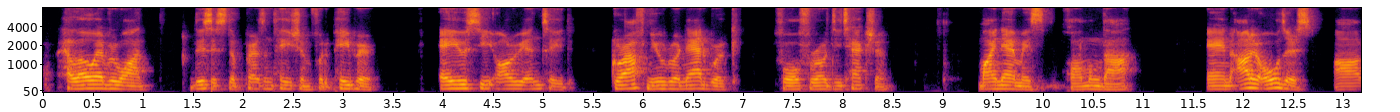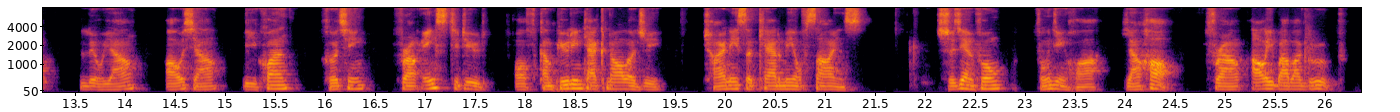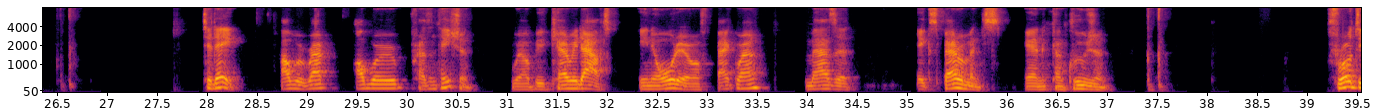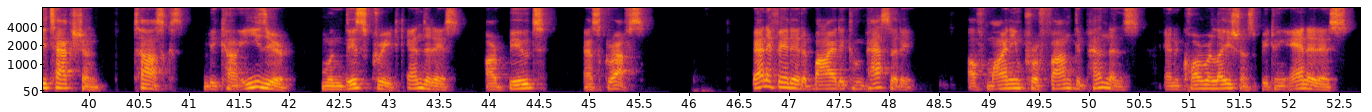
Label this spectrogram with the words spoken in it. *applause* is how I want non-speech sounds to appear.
Hello, everyone. This is the presentation for the paper, AUC-oriented graph neural network for fraud detection. My name is Huang Mengda, and other authors are Liu Yang, Ao Xiang, Li Kuan, He Qing from Institute of Computing Technology, Chinese Academy of Science, Chi Jianfeng, Feng Jinghua, Yang Hao from Alibaba Group. Today, our, rep, our presentation will be carried out in order of background, method, experiments, and conclusion. Fraud detection tasks become easier when discrete entities are built as graphs. Benefited by the capacity of mining profound dependence and correlations between entities,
